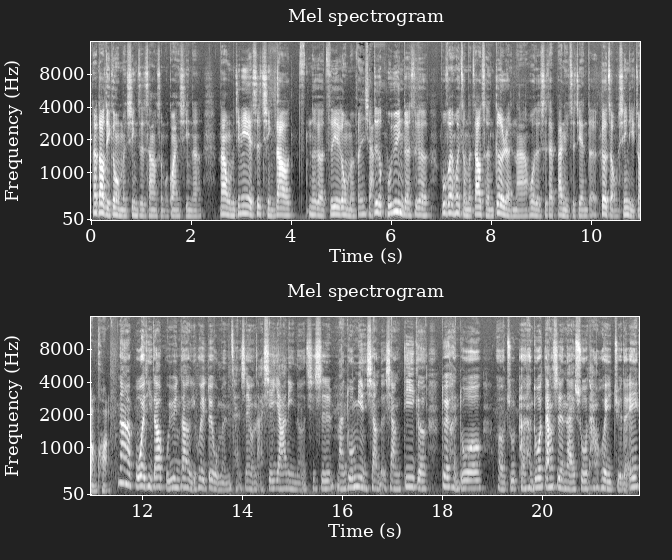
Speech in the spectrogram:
那到底跟我们性智商有什么关系呢？那我们今天也是请到那个职业跟我们分享，这个不孕的这个部分会怎么造成个人啊，或者是在伴侣之间的各种心理状况。那博伟提到不孕到底会对我们产生有哪些压力呢？其实蛮多面向的，像第一个对很多。呃，主呃很多当事人来说，他会觉得，哎，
